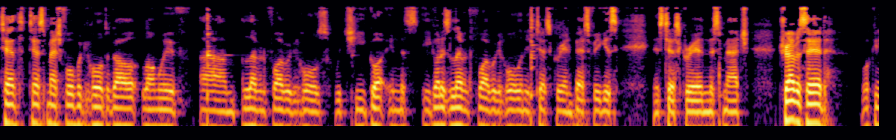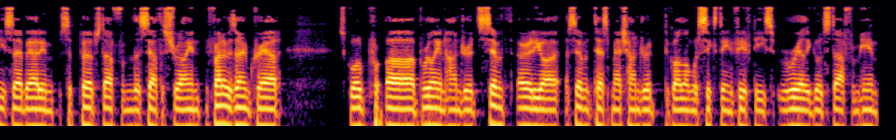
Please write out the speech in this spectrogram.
10th Test match four wicket haul to go along with um, 11 five wicket hauls, which he got in this. He got his 11th five wicket haul in his Test career and best figures in his Test career in this match. Travis Head, what can you say about him? Superb stuff from the South Australian in front of his home crowd scored uh, brilliant hundred, seventh ODI, a seventh Test match hundred to go along with sixteen fifties. Really good stuff from him.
